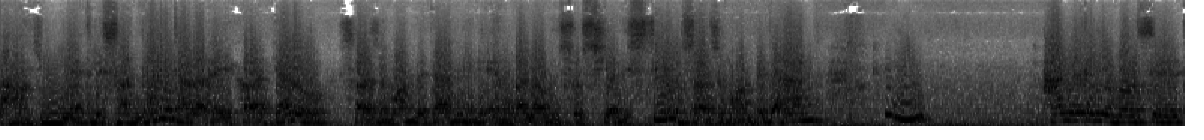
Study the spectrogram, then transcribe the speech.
حاکمیت رساندن طبقه کارگر رو سازمان بدن یعنی انقلاب سوسیالیستی رو سازمان بدن این حلقه واسط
